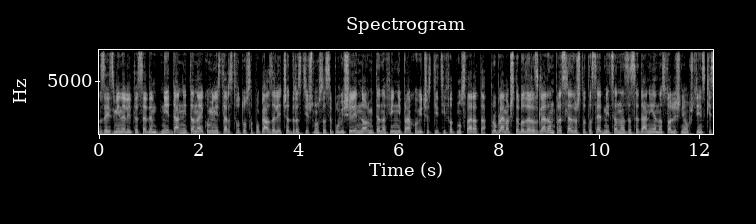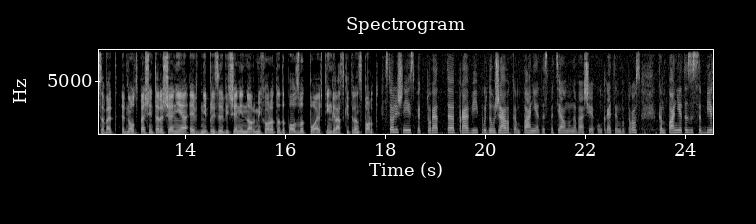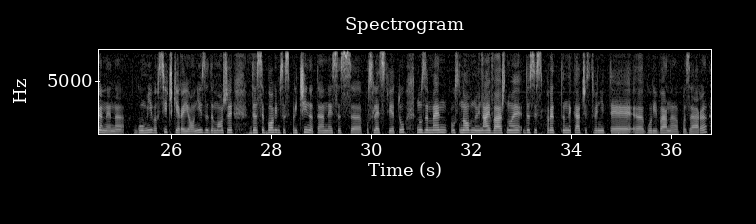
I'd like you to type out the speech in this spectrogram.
За изминалите 7 дни данните на Екоминистерството са показали, че драстично са се повишили нормите на финни прахови частици в атмосферата. Проблемът ще бъде разгледан през следващата седмица на заседание на Столичния общински съвет. Едно от спешните решения е в дни при завишени норми хората да ползват по-ефтин градски транспорт. Столичния инспекторат прави и продължава кампанията, специално на вашия конкретен въпрос, кампанията за събиране на гуми във всички райони, за да може да се борим с причината, а не с последствието. Но за мен основно и най-важно е да се спрат некачествените горива на пазара.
